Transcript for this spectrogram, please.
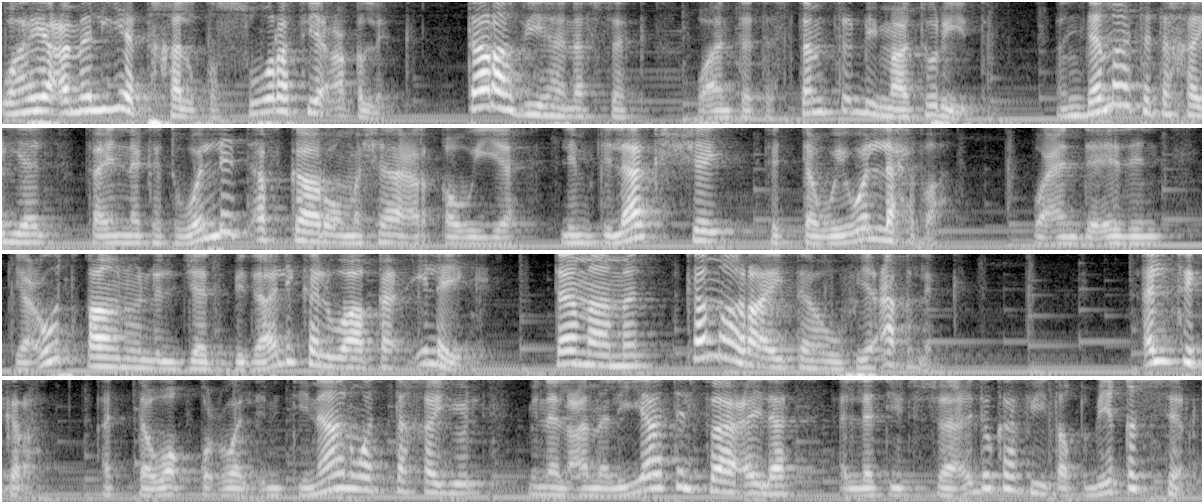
وهي عملية خلق الصورة في عقلك. ترى فيها نفسك وأنت تستمتع بما تريد. عندما تتخيل فإنك تولد أفكار ومشاعر قوية لامتلاك الشيء في التو واللحظة وعندئذ يعود قانون الجذب ذلك الواقع إليك تماما كما رأيته في عقلك. الفكرة التوقع والامتنان والتخيل من العمليات الفاعلة التي تساعدك في تطبيق السر.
